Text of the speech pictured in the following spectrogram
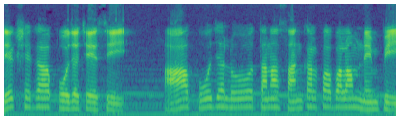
దీక్షగా పూజ చేసి ఆ పూజలో తన సంకల్ప బలం నింపి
